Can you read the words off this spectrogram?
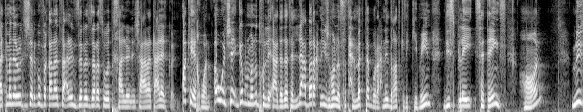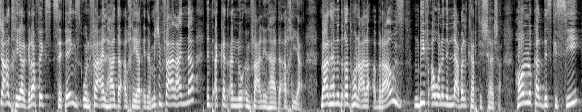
أتمنى لو تشتركون في قناة فعلوا زر الجرس وتخلوا الإشعارات على الكل. OK يا إخوان أول شيء قبل ما ندخل لأعدادات اللعبة راح نيجي هون لسطح المكتب وراح نضغط click يمين. display settings هون. بنيجي عند خيار graphics settings ونفعل هذا الخيار. إذا مش مفعل عندنا نتأكد أنه مفعلين هذا الخيار. بعدها نضغط هون على browse نضيف اولا اللعبة لكارت الشاشة. هون local disk C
